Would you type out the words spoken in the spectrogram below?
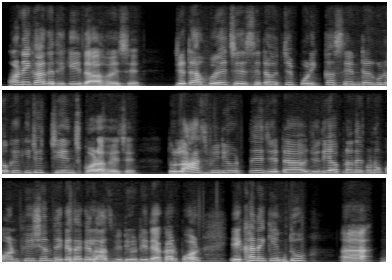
অনেক আগে থেকেই দেওয়া হয়েছে। যেটা হয়েছে, সেটা হচ্ছে পরীক্ষা সেন্টারগুলোকে কিছু চেঞ্জ করা হয়েছে। তো লাস্ট ভিডিওতে যেটা, যদি আপনাদের কোনো কনফিউশন থেকে থাকে লাস্ট ভিডিওটি দেখার পর, এখানে কিন্তু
